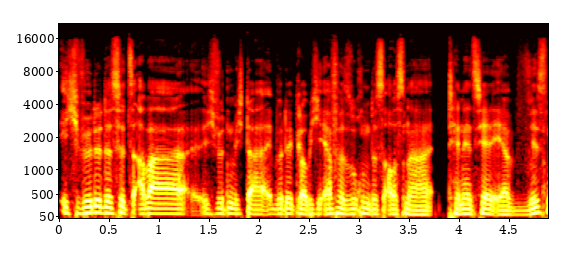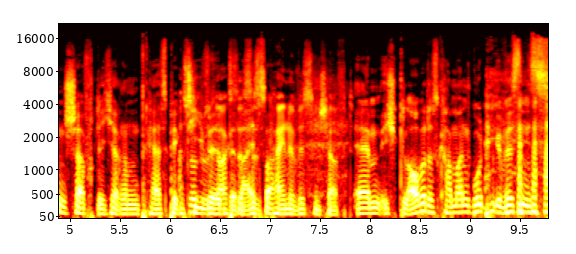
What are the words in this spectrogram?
ich würde das jetzt aber, ich würde mich da, würde glaube ich eher versuchen, das aus einer tendenziell eher wissenschaftlicheren Perspektive du sagst, das ist keine Wissenschaft. Ähm, ich glaube, das kann man guten Gewissens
